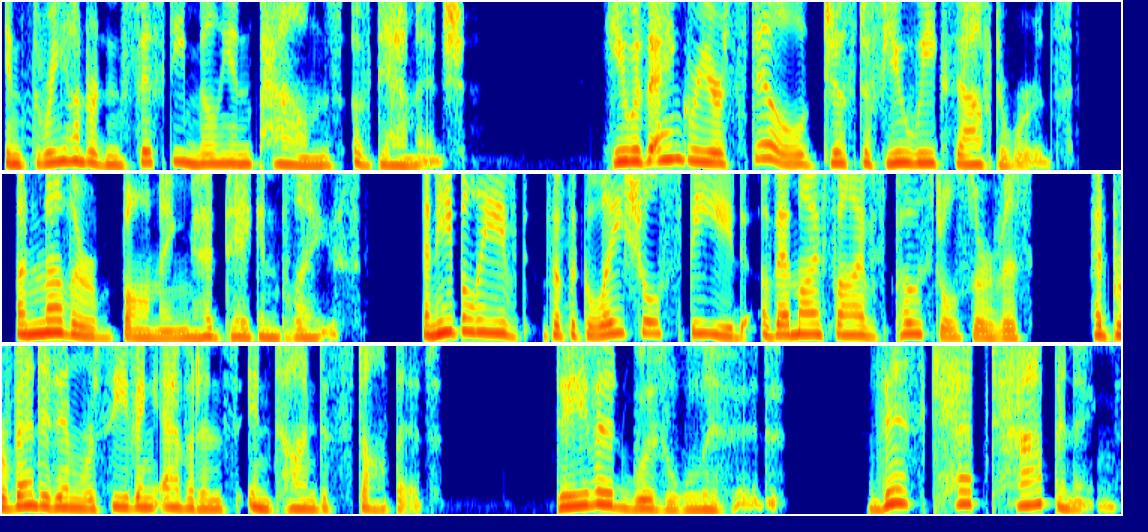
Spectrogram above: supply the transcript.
in 350 million pounds of damage. He was angrier still just a few weeks afterwards. Another bombing had taken place, and he believed that the glacial speed of MI5's postal service had prevented him receiving evidence in time to stop it. David was livid. This kept happening,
